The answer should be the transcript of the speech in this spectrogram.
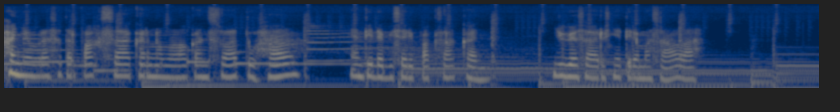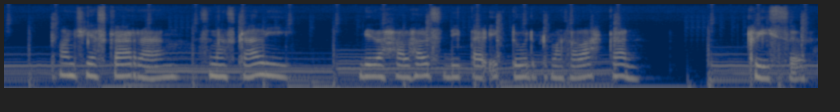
hanya merasa terpaksa karena melakukan suatu hal yang tidak bisa dipaksakan, juga seharusnya tidak masalah. Manusia sekarang senang sekali bila hal-hal sedetail itu dipermasalahkan. Klise.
